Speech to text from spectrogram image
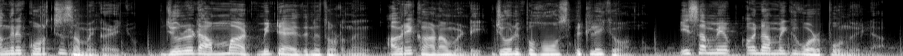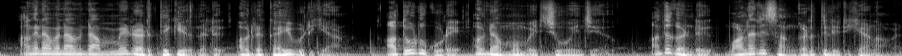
അങ്ങനെ കുറച്ച് സമയം കഴിഞ്ഞു. ജോണിയുടെ അമ്മ അഡ്മിറ്റ് ആയതിനെ തുടർന്ന് അവരെ കാണാൻ വേണ്ടി ജോണി ഇപ്പോൾ ഹോസ്പിറ്റലിലേക്ക് വന്നു. ഈ സമയം അവന്റെ അമ്മയ്ക്ക് കുഴപ്പമൊന്നുമില്ല. അങ്ങനെ അവൻ അവന്റെ അമ്മയുടെ അടുത്തേക്ക് ഇരുന്നിട്ട് അവരുടെ കൈ പിടിക്കുകയാണ്. അതോടുകൂടെ അവന്റെ അമ്മ മരിച്ചു പോവുകയും ചെയ്തു. അത് കണ്ട് വളരെ സങ്കടത്തിലിരിക്കുകയാണ് അവൻ.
